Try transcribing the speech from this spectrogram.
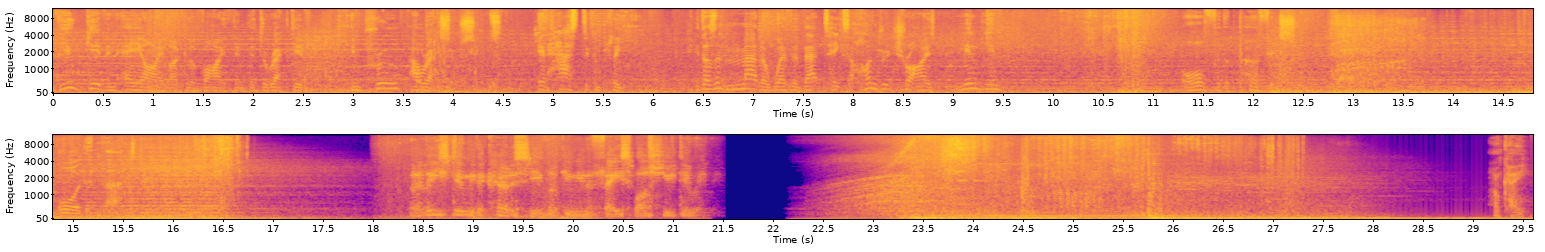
If you give an AI like Leviathan the directive, improve our exosuits, it has to complete. It doesn't matter whether that takes a hundred tries, million, all for the perfect suit. More than that. But at least do me the courtesy of looking me in the face whilst you do it. Okay,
